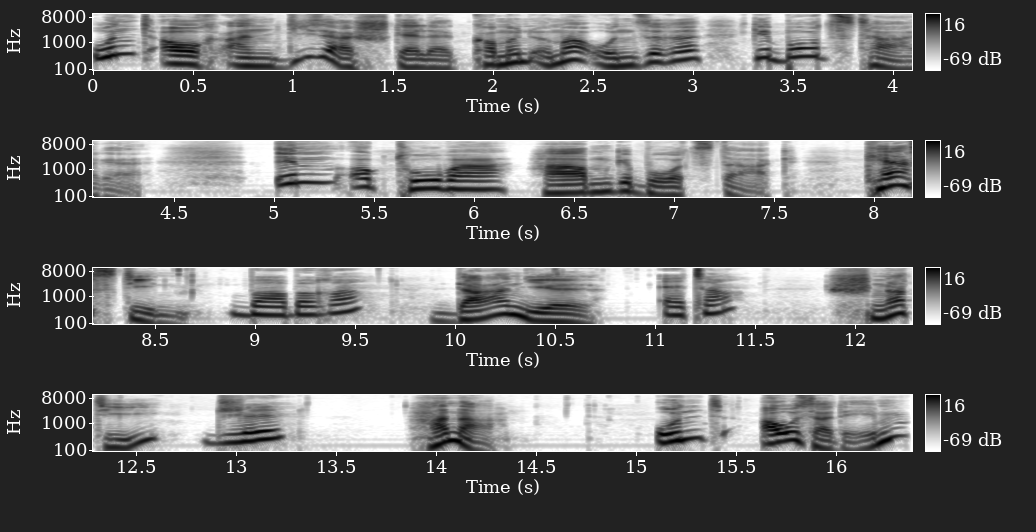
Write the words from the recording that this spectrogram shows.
Und auch an dieser Stelle kommen immer unsere Geburtstage. Im Oktober haben Geburtstag Kerstin, Barbara, Daniel, Etta, Schnatti, Jill, Hanna und außerdem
